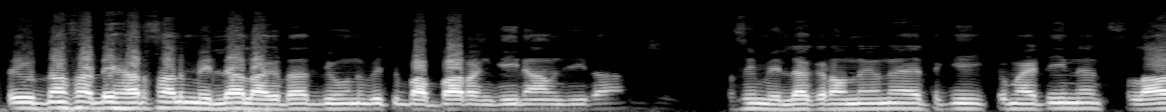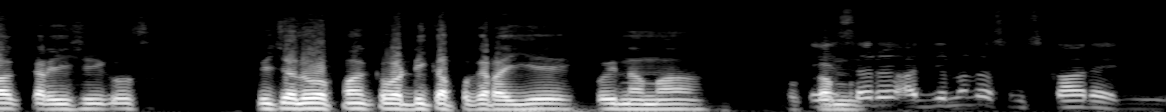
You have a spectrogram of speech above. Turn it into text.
ਤੇ ਉਦਾਂ ਸਾਡੇ ਹਰ ਸਾਲ ਮੇਲਾ ਲੱਗਦਾ ਜੂਨ ਵਿੱਚ ਬਾਬਾ ਰੰਗੀ ਰਾਮ ਜੀ ਦਾ ਅਸੀਂ ਮੇਲਾ ਕਰਾਉਂਦੇ ਹੁੰਦੇ ਐਤਕੀ ਕਮੇਟੀ ਨੇ ਸਲਾਹ ਕਰੀ ਸੀ ਕੁਛ ਵੀ ਚਲੋ ਆਪਾਂ ਕਬੱਡੀ ਕੱਪ ਕਰਾਈਏ ਕੋਈ ਨਵਾਂ ਤੇ ਕੰਮ। ਸਰ ਅੱਜ ਉਹਨਾਂ ਦਾ ਸੰਸਕਾਰ ਹੈ ਜੀ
